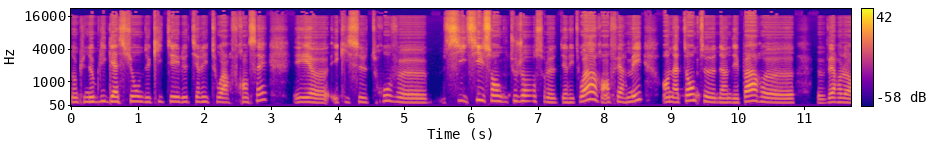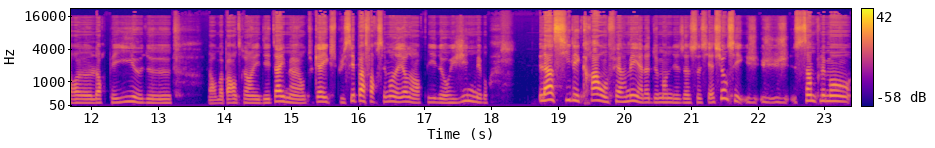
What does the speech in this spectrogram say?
donc une obligation de quitter le territoire français et, qui se trouvent, s'ils si, sont toujours sur le territoire, enfermés en attente d'un départ vers leur, leur pays de alors on ne va pas rentrer dans les détails, mais en tout cas expulsés, pas forcément d'ailleurs dans leur pays d'origine, mais bon. Là, si les CRA ont fermé à la demande des associations, c'est simplement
